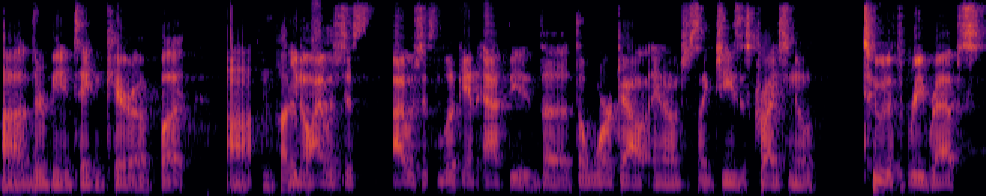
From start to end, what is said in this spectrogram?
uh, they're being taken care of. But um, you know, I was just I was just looking at the the the workout, and I was just like, Jesus Christ, you know, two to three reps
